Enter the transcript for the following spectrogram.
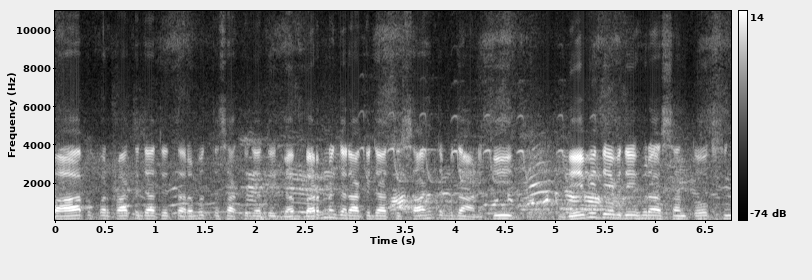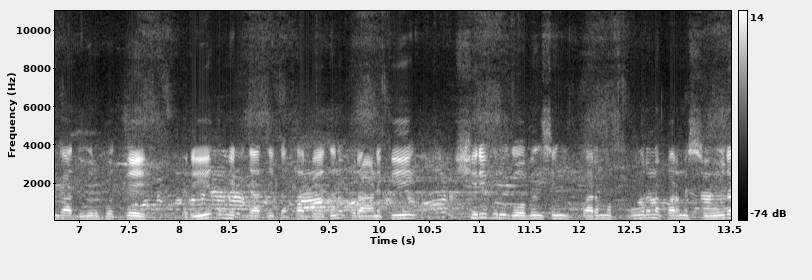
ਪਾਪ ਪਰਪੱਕ ਜਾਤੇ ਧਰਮ ਤਸਕ ਜਾਤੇ ਗਬਰਨ ਗਰਕ ਜਾਤੇ ਸਾਹਿਤ ਵਿਧਾਨ ਕੀ। ਦੇਵੀ ਦੇਵ ਦੇਹੁਰਾ ਸੰਤੋਖ ਸਿੰਘਾ ਦੂਰ ਹੋਤੇ। ਰੀਤ ਮਿਟ ਜਾਤੀ ਕਥਾ ਬੇਦਨ ਪੁਰਾਣ ਕੀ। ਸ੍ਰੀ ਗੁਰੂ ਗੋਬਿੰਦ ਸਿੰਘ ਪਰਮ ਪੂਰਨ ਪਰਮ ਸੂਰ।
